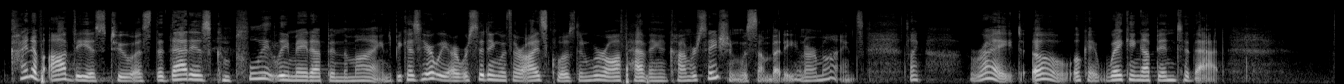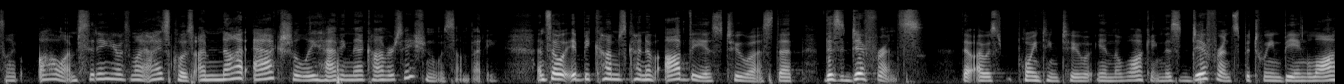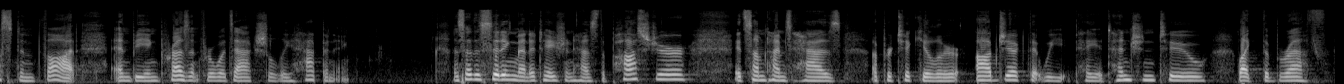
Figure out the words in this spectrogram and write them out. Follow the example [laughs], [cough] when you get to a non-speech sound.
kind of obvious to us that that is completely made up in the mind. Because here we are, we're sitting with our eyes closed and we're off having a conversation with somebody in our minds. It's like, right, oh, okay, waking up into that. It's like, oh, I'm sitting here with my eyes closed. I'm not actually having that conversation with somebody. And so it becomes kind of obvious to us that this difference that I was pointing to in the walking, this difference between being lost in thought and being present for what's actually happening. And so the sitting meditation has the posture. It sometimes has a particular object that we pay attention to, like the breath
